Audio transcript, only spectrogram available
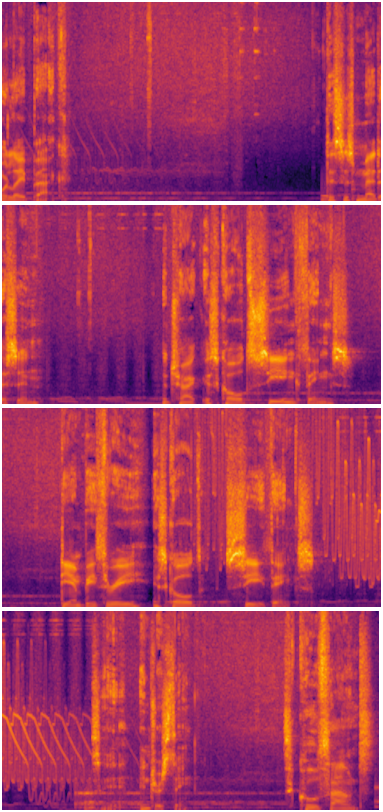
More laid back. This is Medicine. The track is called Seeing Things. The MP3 is called See Things. It's interesting. It's a cool sound.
